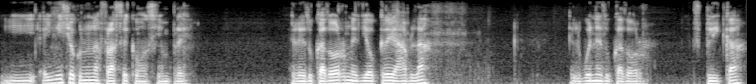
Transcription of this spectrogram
Y e inicio con una frase como siempre. El educador mediocre habla, el buen educador explica,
